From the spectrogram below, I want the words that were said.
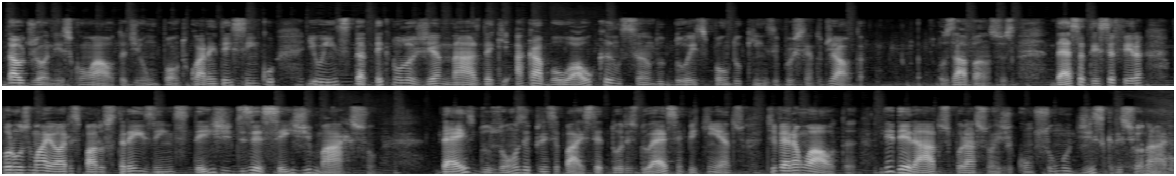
Dow Jones com alta de 1,45% e o índice da tecnologia Nasdaq acabou alcançando 2,15% de alta. Os avanços dessa terça-feira foram os maiores para os três índices desde 16 de março. 10 dos 11 principais setores do S&P 500 tiveram alta, liderados por ações de consumo discricionário.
